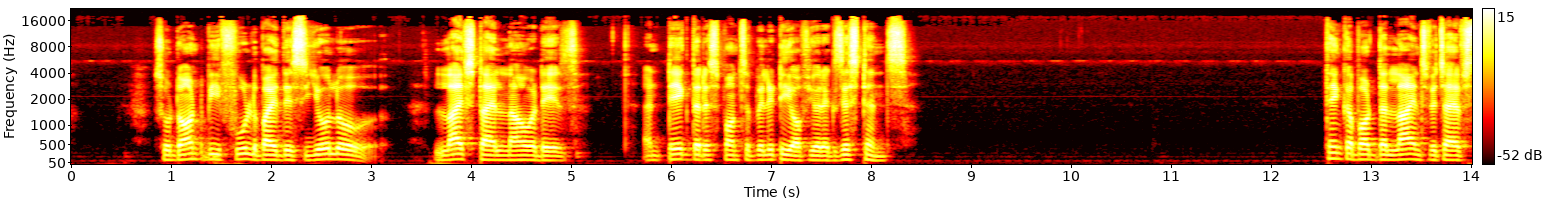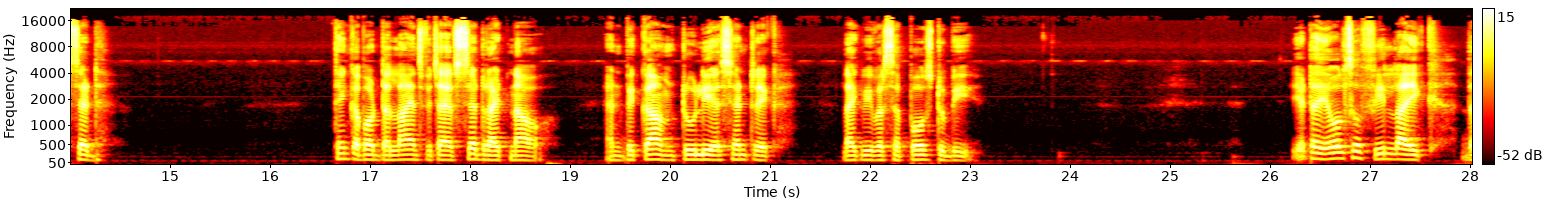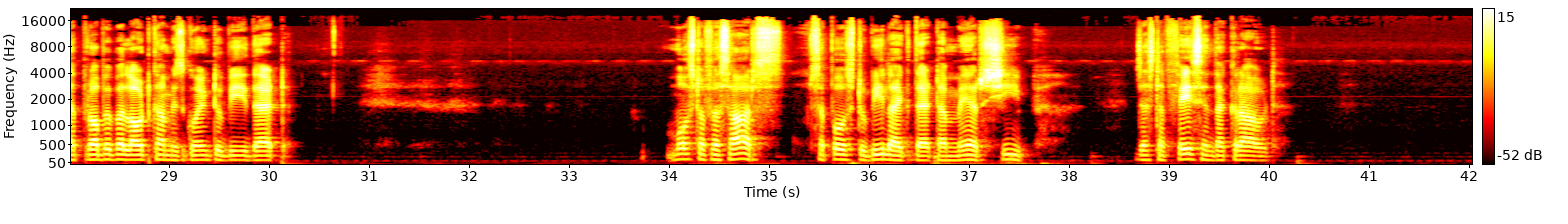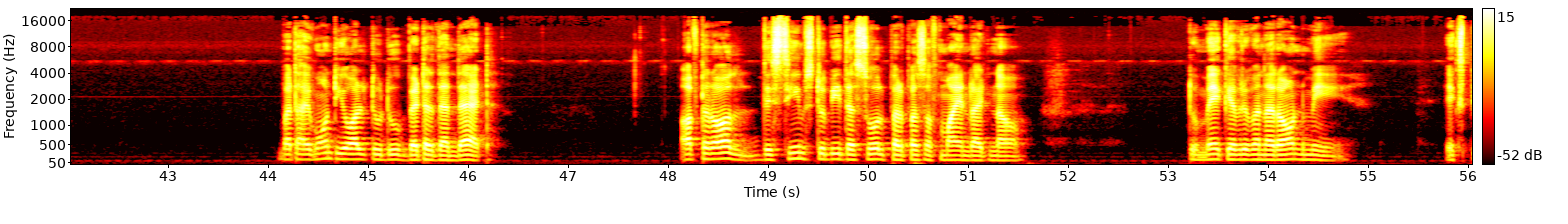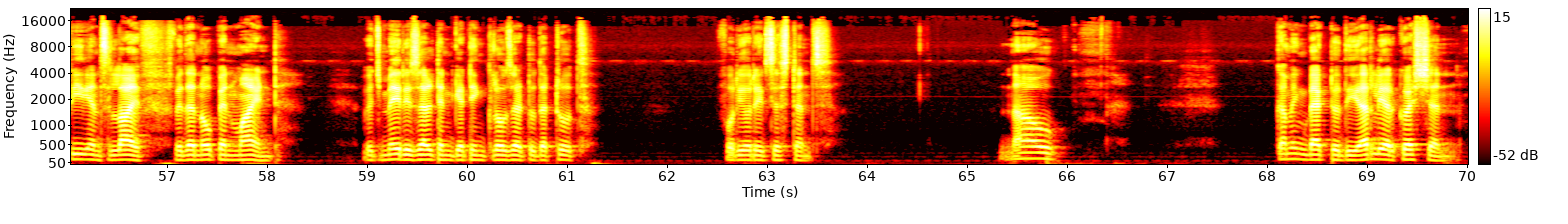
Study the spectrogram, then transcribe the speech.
So don't be fooled by this YOLO lifestyle nowadays and take the responsibility of your existence. Think about the lines which I have said. think about the lines which I have said right now and become truly eccentric like we were supposed to be. Yet I also feel like the probable outcome is going to be that most of us are supposed to be like that a mere sheep, just a face in the crowd. But I want you all to do better than that. After all, this seems to be the sole purpose of mine right now to make everyone around me experience life with an open mind, which may result in getting closer to the truth for your existence. Now, coming back to the earlier question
